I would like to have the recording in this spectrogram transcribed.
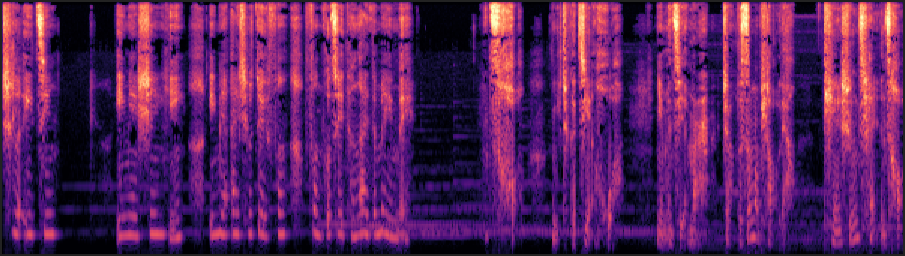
吃了一惊，一面呻吟，一面哀求对方放过最疼爱的妹妹。操，你这个贱货！你们姐妹儿长得这么漂亮，天生欠人操。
